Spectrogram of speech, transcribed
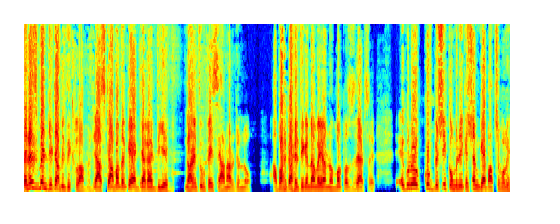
ম্যানেজমেন্ট যেটা আমি দেখলাম যে আজকে আমাদেরকে এক জায়গায় দিয়ে গাড়িতে উঠেছে আনার জন্য আবার গাড়ি থেকে নামে নর্মাল প্রসেসে আসছে এগুলো খুব বেশি কমিউনিকেশন গ্যাপ আছে বলে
